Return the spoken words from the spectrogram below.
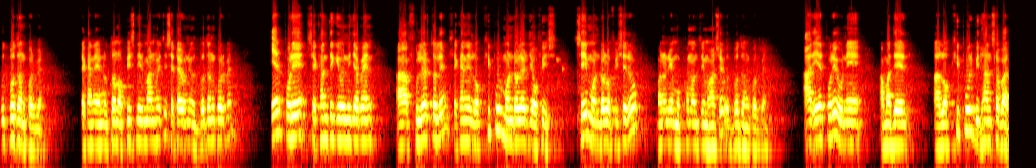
উদ্বোধন করবেন। সেখানে নতুন অফিস নির্মাণ হয়েছে সেটা উনি উদ্বোধন করবেন। এরপরে সেখান থেকে উনি যাবেন ফুলের তলে। সেখানে লক্ষ্মীপুর মণ্ডলের যে অফিস, সেই মণ্ডল অফিসেরও মাননীয় মুখ্যমন্ত্রী মহাশয় উদ্বোধন করবেন। আর এরপরে উনি আমাদের লক্ষ্মীপুর বিধানসভার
